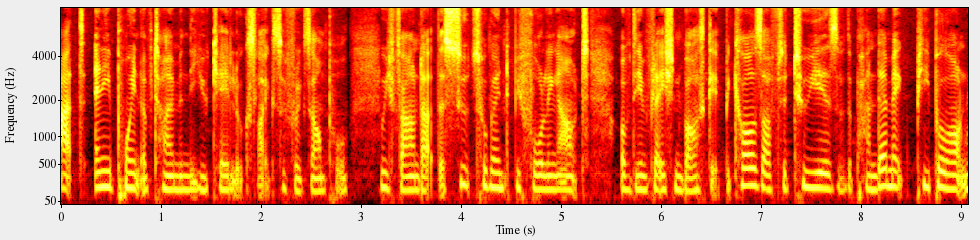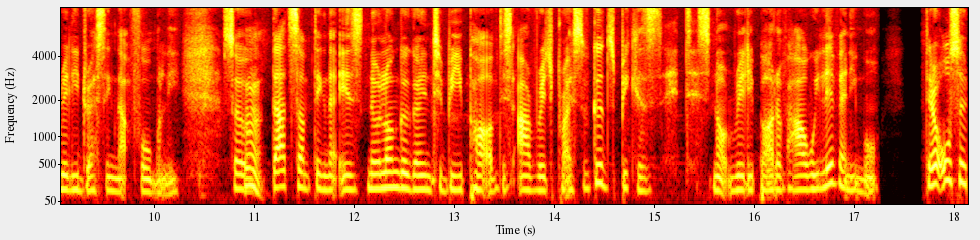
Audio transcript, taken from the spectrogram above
at any point of time in the UK looks like. So for example, we found out that suits were going to be falling out of the inflation basket because after 2 years of the pandemic people aren't really dressing that formally. So Hmm. that's something that is no longer going to be part of this average price of goods because it is not really part of how we live anymore. There are also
